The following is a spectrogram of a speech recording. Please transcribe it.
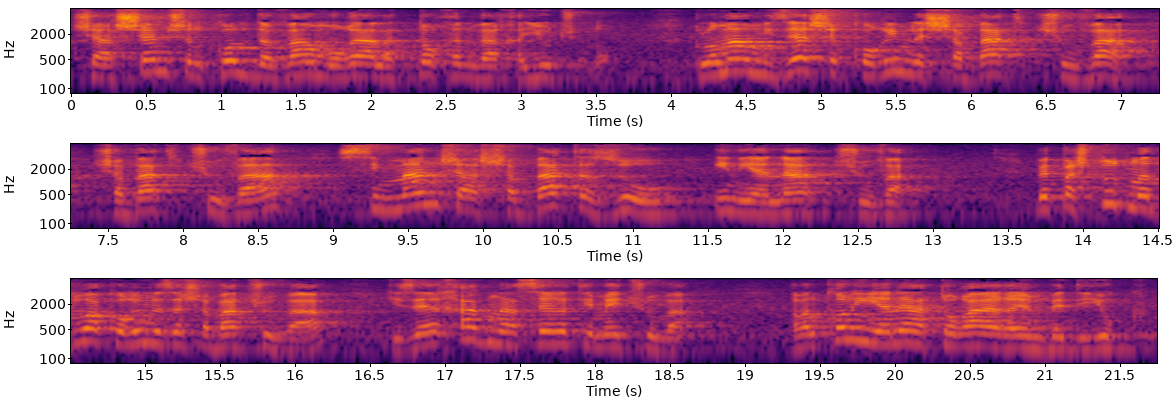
שהשם של כל דבר מורה על התוכן והחיות שלו. כלומר, מזה שקוראים לשבת תשובה, שבת תשובה, סימן שהשבת הזו עניינה תשובה. בפשטות מדוע קוראים לזה שבת תשובה? כי זה אחד מעשרת ימי תשובה. אבל כל ענייני התורה הרי הם בדיוק.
